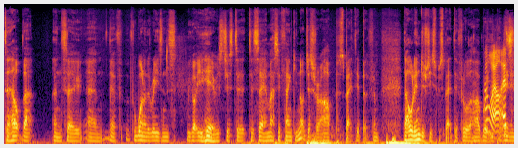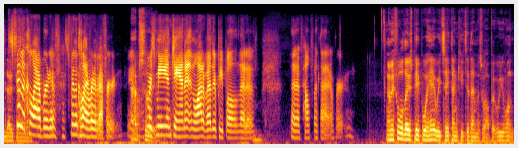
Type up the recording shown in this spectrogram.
to help that, and so um, you know, f- for one of the reasons we got you here is just to, to say a massive thank you, not just for our perspective, but from the whole industry's perspective for all the hard work. oh well it's, it's been a collaborative it's been a collaborative effort you know. of course me and janet and a lot of other people that have that have helped with that effort And if all those people were here, we'd say thank you to them as well. But we want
